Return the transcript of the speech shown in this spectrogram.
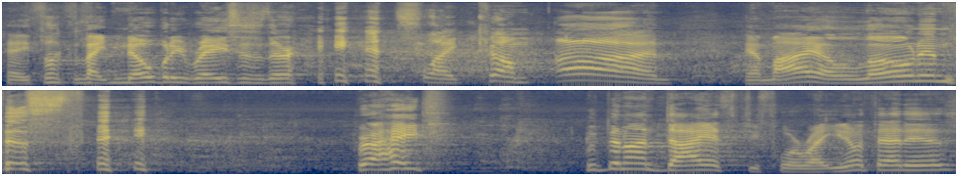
Hey, look like nobody raises their hands. Like, come on, am I alone in this thing? right? We've been on diets before, right? You know what that is?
